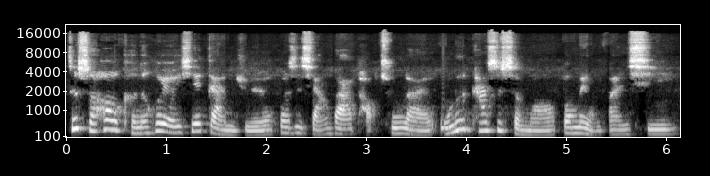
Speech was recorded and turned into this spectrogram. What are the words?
这时候可能会有一些感觉或是想法跑出来，无论它是什么都没有关系。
